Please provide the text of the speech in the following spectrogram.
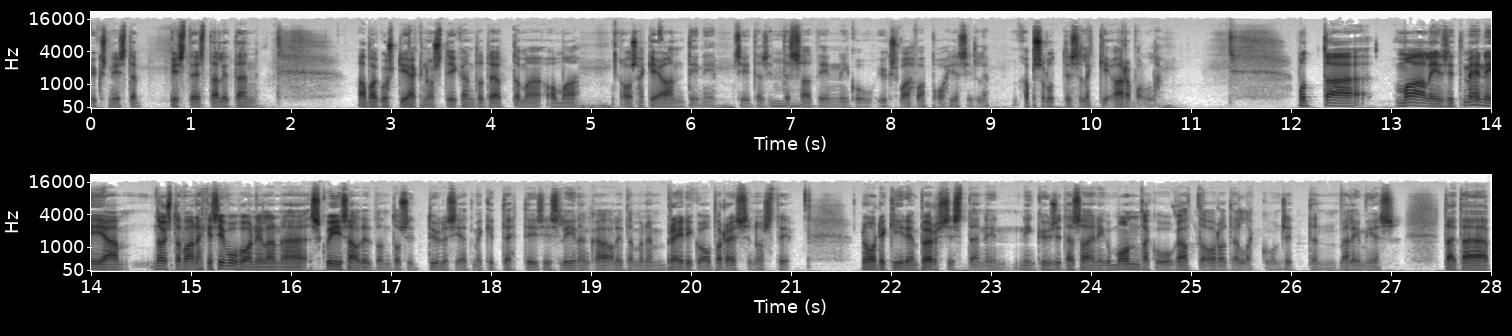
yksi niistä pisteistä oli tämän Abacus-diagnostiikan toteuttama oma osakeanti, niin siitä sitten mm. saatiin niin kuin yksi vahva pohja sille absoluuttisellekin arvolle. Mutta maaliin sitten meni ja noista vaan ehkä sivuhuonilla nämä squeeze-outit on tosi tylsiä, että mekin tehtiin siis Liinan kanssa oli tämmöinen Brady Corporation osti Nordiciden pörssistä, niin, niin kyllä sitä sai niin kuin monta kuukautta odotella, kun sitten välimies, tai tämä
